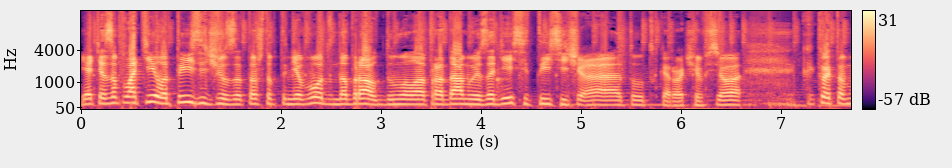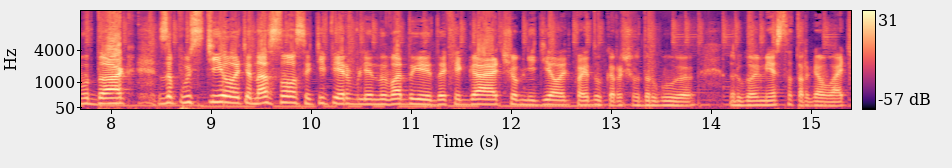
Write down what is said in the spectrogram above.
я тебе заплатила тысячу за то, чтобы ты мне воду набрал, думала продам ее за 10 тысяч, а тут, короче, все какой-то мудак запустил эти насосы, теперь, блин, воды дофига, что мне делать, пойду, короче, в другую, в другое место торговать.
